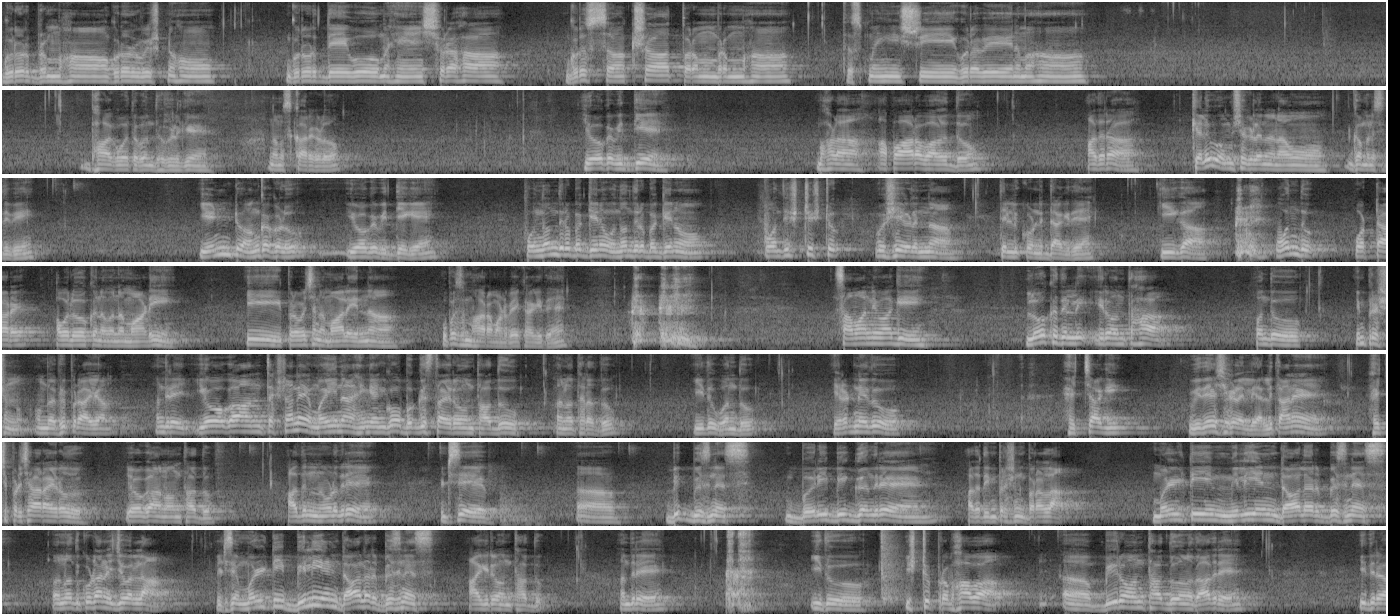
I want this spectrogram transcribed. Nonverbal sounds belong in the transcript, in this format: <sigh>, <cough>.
ಗುರುರ್ಬ್ರಹ್ಮ ಗುರುರ್ವಿಷ್ಣು ಗುರುರ್ದೇವೋ ಮಹೇಶ್ವರ ಗುರುಃ ಸಾಕ್ಷಾತ್ ಪರಂ ಬ್ರಹ್ಮ ತಸ್ಮೈ ಶ್ರೀ ಗುರವೇ ನಮಃ ಭಾಗವತ ಬಂಧುಗಳಿಗೆ ನಮಸ್ಕಾರಗಳು. ಯೋಗ ವಿದ್ಯೆ ಬಹಳ ಅಪಾರವಾದದ್ದು. ಅದರ ಕೆಲವು ಅಂಶಗಳನ್ನು ನಾವು ಗಮನಿಸಿದ್ದೀವಿ. ಎಂಟು ಅಂಗಗಳು ಯೋಗ ವಿದ್ಯೆಗೆ. ಒಂದೊಂದರ ಬಗ್ಗೆನೂ ಒಂದೊಂದರ ಬಗ್ಗೆನೂ ಒಂದಿಷ್ಟಿಷ್ಟು ವಿಷಯಗಳನ್ನು ತಿಳಿದುಕೊಂಡಿದ್ದಾಗಿದೆ ಈಗ <clears throat> ಒಂದು ಒಟ್ಟಾರೆ ಅವಲೋಕನವನ್ನು ಮಾಡಿ ಈ ಪ್ರವಚನ ಮಾಲೆಯನ್ನು ಉಪಸಂಹಾರ ಮಾಡಬೇಕಾಗಿದೆ. <clears throat> ಸಾಮಾನ್ಯವಾಗಿ ಲೋಕದಲ್ಲಿ ಇರುವಂತಹ ಒಂದು ಇಂಪ್ರೆಷನ್ ಒಂದು ಅಭಿಪ್ರಾಯ ಅಂದರೆ ಯೋಗ ಅಂದ ತಕ್ಷಣವೇ ಮೈನ ಹೆಂಗೆಂಗೋ ಬಗ್ಗಿಸ್ತಾ ಇರೋವಂಥದ್ದು ಅನ್ನೋ ಥರದ್ದು. ಇದು ಒಂದು. ಎರಡನೇದು, ಹೆಚ್ಚಾಗಿ ವಿದೇಶಗಳಲ್ಲಿ ಅಲ್ಲಿ ತಾನೇ ಹೆಚ್ಚು ಪ್ರಚಾರ ಇರೋದು ಯೋಗ ಅನ್ನೋವಂಥದ್ದು ಅದನ್ನು ನೋಡಿದ್ರೆ ಇಟ್ಸ್ ಎ ಬಿಗ್ ಬಿಸ್ನೆಸ್. ಬರೀ ಬಿಗ್ ಅಂದರೆ ಅದರ ಇಂಪ್ರೆಷನ್ ಬರಲ್ಲ. ಮಲ್ಟಿ ಮಿಲಿಯನ್ ಡಾಲರ್ ಬಿಸ್ನೆಸ್ ಅನ್ನೋದು ಕೂಡ ನಿಜವಲ್ಲ. It's a multi billion dollar business ಆಗಿರುವಂಥದ್ದು. ಅಂದರೆ, <clears throat> ಇದು ಇಷ್ಟು ಪ್ರಭಾವ ಬೀರೋ ಬೀರುವಂಥದ್ದು ಅನ್ನೋದಾದರೆ, ಇದರ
